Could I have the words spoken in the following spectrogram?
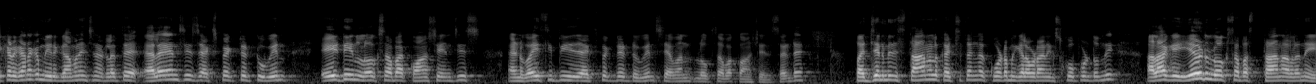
ఇక్కడ కనుక మీరు గమనించినట్లయితే alliance is expected to win eighteen Lok Sabha constituencies and YCP is expected to win seven Lok Sabha constituencies అంటే పద్దెనిమిది స్థానాలు ఖచ్చితంగా కూటమి గెలవడానికి స్కోప్ ఉంటుంది. అలాగే ఏడు లోక్సభ స్థానాలని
